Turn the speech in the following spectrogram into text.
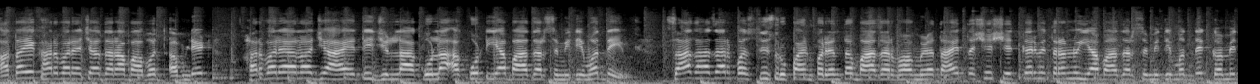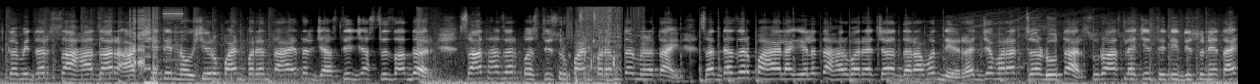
आता एक हरभऱ्याच्या दराबाबत अपडेट हरभऱ्याला जे आहे ते जिल्हा अकोला अकोट या बाजार समितीमध्ये सात हजार पस्तीस रुपयांपर्यंत बाजारभाव मिळत आहे. तसेच शेतकरी मित्रांनो या बाजार समितीमध्ये कमीत कमी दर सहा हजार आठशे ते नऊशे रुपयांपर्यंत आहे. तर जास्तीत जास्तचा दर सात हजार पस्तीस रुपयांपर्यंत मिळत आहे. सध्या जर पाहायला गेलं तर हरभऱ्याच्या दरामध्ये राज्यभरात चढ उतार सुरू असल्याची स्थिती दिसून येत आहे.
